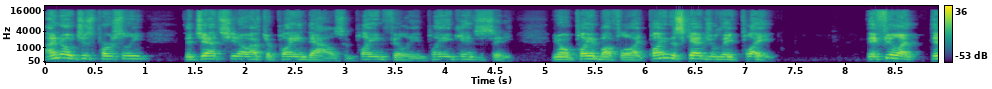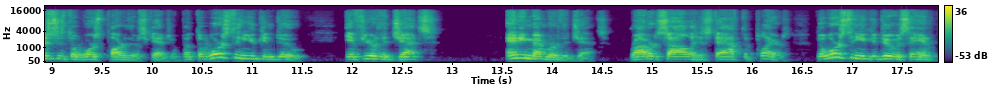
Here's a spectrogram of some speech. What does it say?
I know just personally, the Jets, you know, after playing Dallas and playing Philly and playing Kansas City, you know, playing Buffalo, like playing the schedule they played, they feel like this is the worst part of their schedule. But the worst thing you can do if you're the Jets, any member of the Jets, Robert Saleh, his staff, the players. The worst thing you could do is saying,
